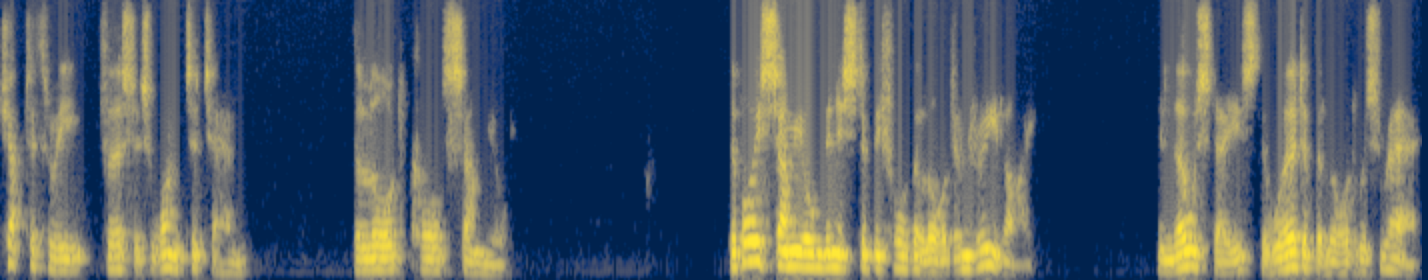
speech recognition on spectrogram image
chapter 3, verses 1 to 10. The Lord calls Samuel. The boy Samuel ministered before the Lord under Eli. In those days, the word of the Lord was rare.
